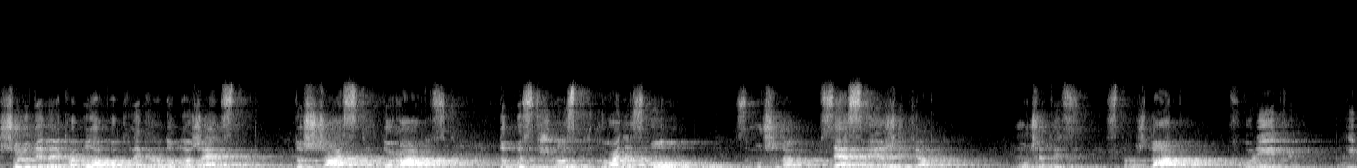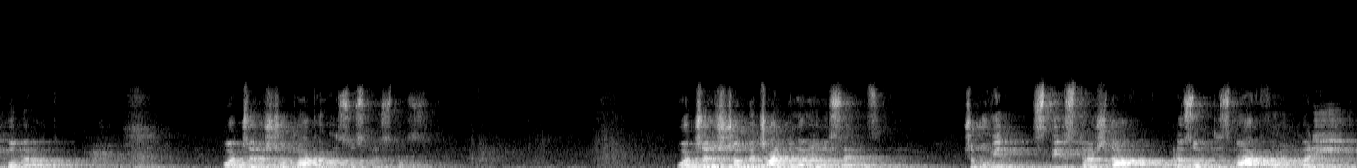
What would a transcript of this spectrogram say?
що людина, яка була покликана до блаженства, до щастя, до радості, до постійного спілкування з Богом, змушена все своє життя мучитись, страждати, хворіти і помирати. От через що плакав Ісус Христос. От через що печаль була в його серці. Чому він співстраждав разом із Марфою, Марією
